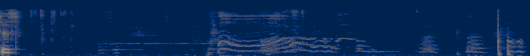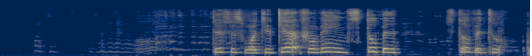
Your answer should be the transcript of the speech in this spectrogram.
Just This is what you get for being stupid stupid to I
